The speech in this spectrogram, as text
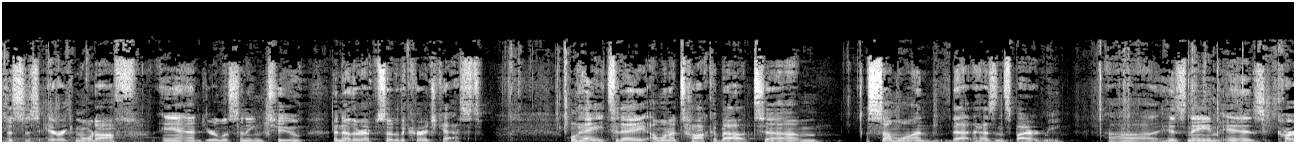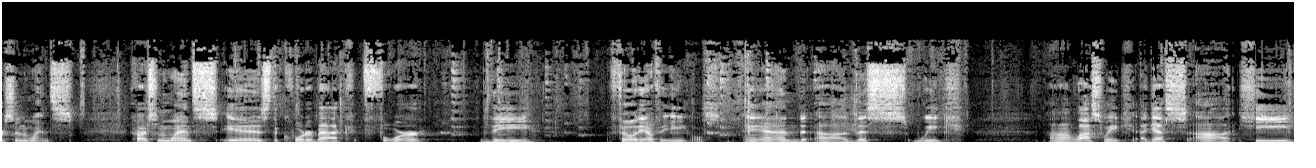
This is Eric Nordoff, and you're listening to another episode of the Courage Cast. Well, hey, today I want to talk about um, someone that has inspired me. Uh, his name is Carson Wentz. Carson Wentz is the quarterback for the Philadelphia Eagles. And uh, this week, uh, last week, I guess, uh, he.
